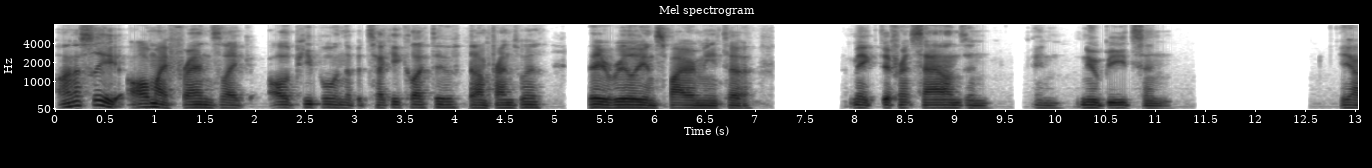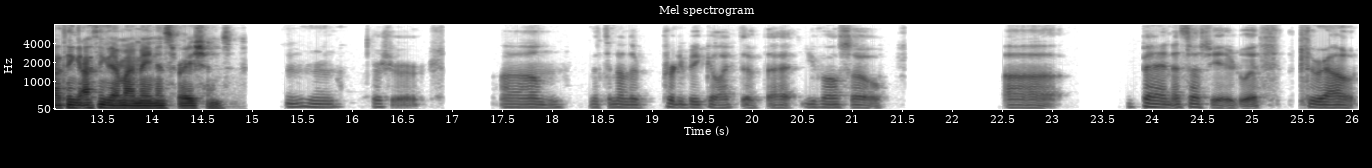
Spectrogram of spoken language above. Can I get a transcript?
honestly, all my friends, like all the people in the Bateki collective that I'm friends with, they really inspire me to make different sounds and and new beats and Yeah, I think I think they're my main inspirations. Mm-hmm, for sure. Um, that's another pretty big collective that you've also uh been associated with throughout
